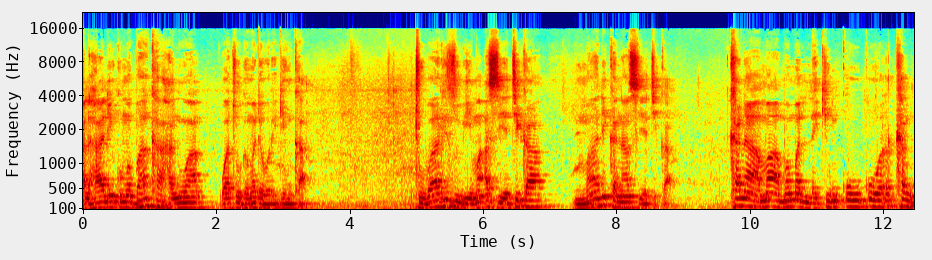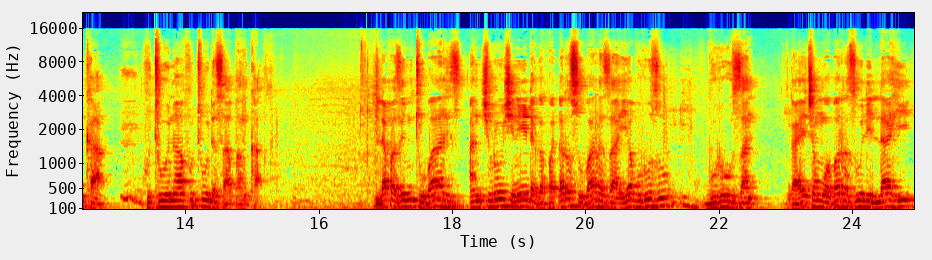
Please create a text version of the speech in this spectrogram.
alhali kuma baka hannuwa wato game da warginka. Tubarizu bi ma'asiyatika malika nasiyatika. Kana ma mamallakin ƙoƙuwar kanka fito na fito da sabanka lafazin tubariz an ciro shi ne daga fadar su baraza ya buruzu buruzan. Ga ya can wa barazu lillahi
